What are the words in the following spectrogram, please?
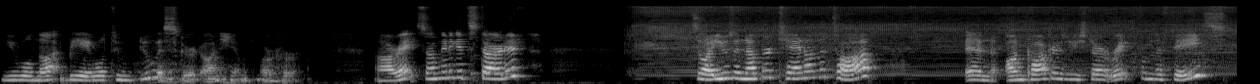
you will not be able to do a skirt on him or her. All right, so I'm going to get started. So I use a number 10 on the top. And on cockers, you start right from the face.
